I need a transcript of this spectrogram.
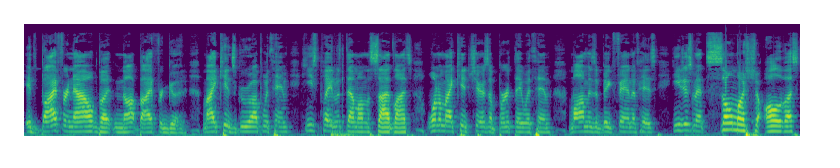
It's bye for now, but not bye for good. My kids grew up with him. He's played with them on the sidelines. One of my kids shares a birthday with him. Mom is a big fan of his. He just meant so much to all of us.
